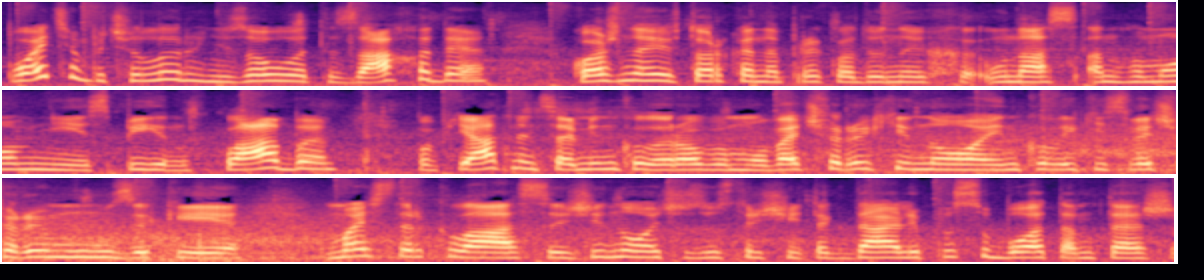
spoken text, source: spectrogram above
Потім почали організовувати заходи. Кожної вівторка, наприклад, у них у нас англомовні спігінг-клаби. По п'ятницям інколи робимо вечори кіно, інколи якісь вечори музики, майстер-класи, жіночі зустрічі і так далі. По суботам теж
